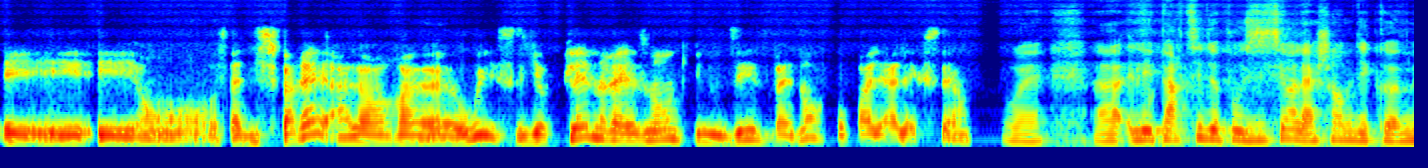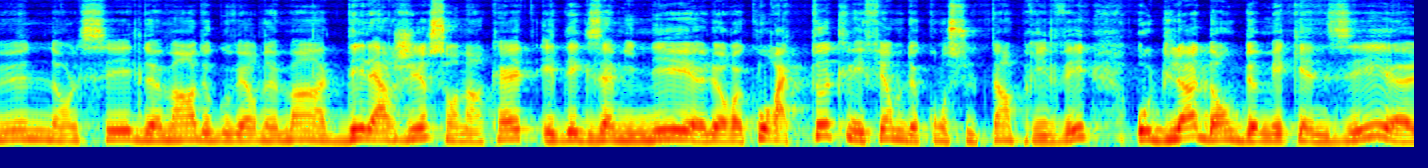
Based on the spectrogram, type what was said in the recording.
et, ça disparaît. Alors euh, oui, il y a plein de raisons qui nous disent, ben non, il ne faut pas aller à l'externe. Oui. Euh, les partis d'opposition à la Chambre des communes, on le sait, demandent au gouvernement d'élargir son enquête et d'examiner le recours à toutes les firmes de consultants privés, au-delà donc de McKinsey,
